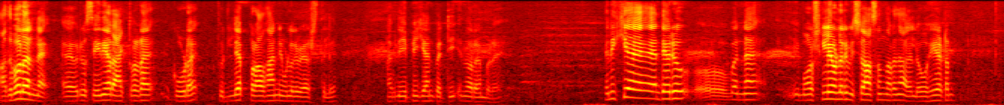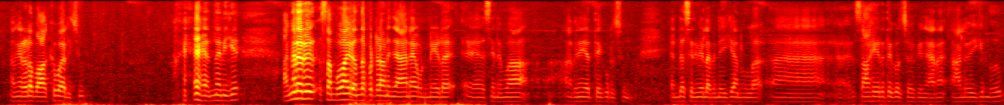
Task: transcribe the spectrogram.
അതുപോലെ തന്നെ ഒരു സീനിയർ ആക്ടറുടെ കൂടെ തുല്യ പ്രാധാന്യമുള്ളൊരു വേഷത്തിൽ അഭിനയിപ്പിക്കാൻ പറ്റി എന്ന് പറയുമ്പോൾ എനിക്ക് എന്റെ ഒരു പിന്നെ ഇമോഷണലി ഉള്ളൊരു വിശ്വാസം എന്ന് പറഞ്ഞാൽ ലോഹിയേട്ടൻ അങ്ങനെയുടെ വാക്ക് പാലിച്ചു. എന്നെനിക്ക് അങ്ങനെ ഒരു സംഭവമായി ബന്ധപ്പെട്ടാണ് ഞാൻ ഉണ്ണിയുടെ സിനിമ അഭിനയത്തെക്കുറിച്ചും എന്റെ സിനിമയിൽ അഭിനയിക്കാനുള്ള സാഹചര്യത്തെക്കുറിച്ചൊക്കെ ഞാൻ ആലോചിക്കുന്നതും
